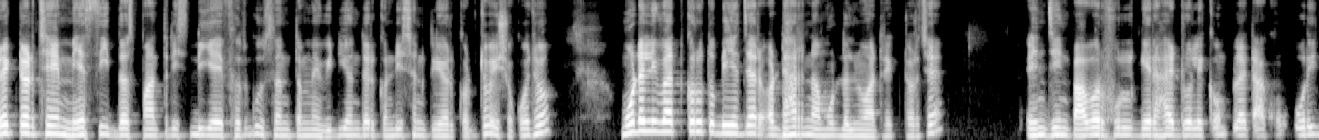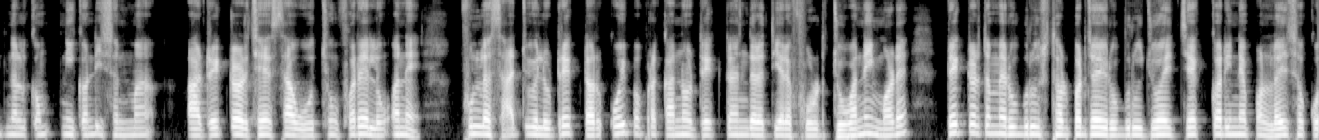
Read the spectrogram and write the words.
ટ્રેક્ટર છે મેસી દસ પાંત્રીસ ડીઆઈ ફર્ગુસન, તમે વીડિયો અંદર કન્ડિશન ક્લિયર કર, જોઈ શકો છો. મોડલની વાત કરું તો બે હજાર અઢારના મોડલનું આ ટ્રેક્ટર છે. Engine powerful gear hydraulic complete, આખું ઓરિજિનલ કંપની કન્ડિશનમાં આ ટ્રેક્ટર છે, સાવ ઓછું ફરેલું અને ફૂલ સાચવેલું ટ્રેક્ટર. કોઈ પણ પ્રકારનો ટ્રેક્ટર અંદર અત્યારે ફોલ્ટ જોવા નહીં મળે. ટ્રેક્ટર તમે રૂબરૂ સ્થળ પર જઈ રૂબરૂ જોઈ ચેક કરીને પણ લઈ શકો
